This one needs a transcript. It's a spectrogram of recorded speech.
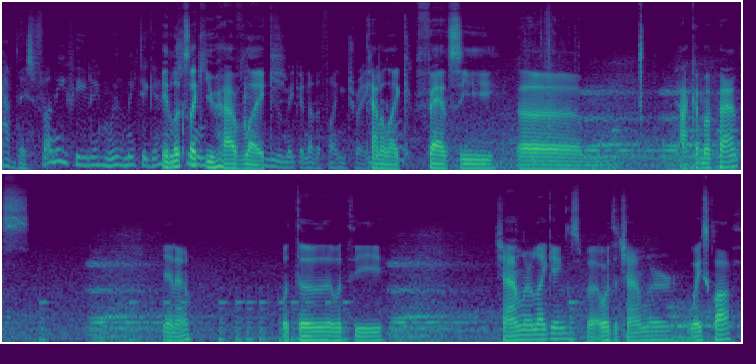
have this funny feeling we'll meet again. It looks like you have like You'll make another fine trade. kind of like fancy um, hakama pants. You know, with the with the Chandler leggings, but or the Chandler waistcloth.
